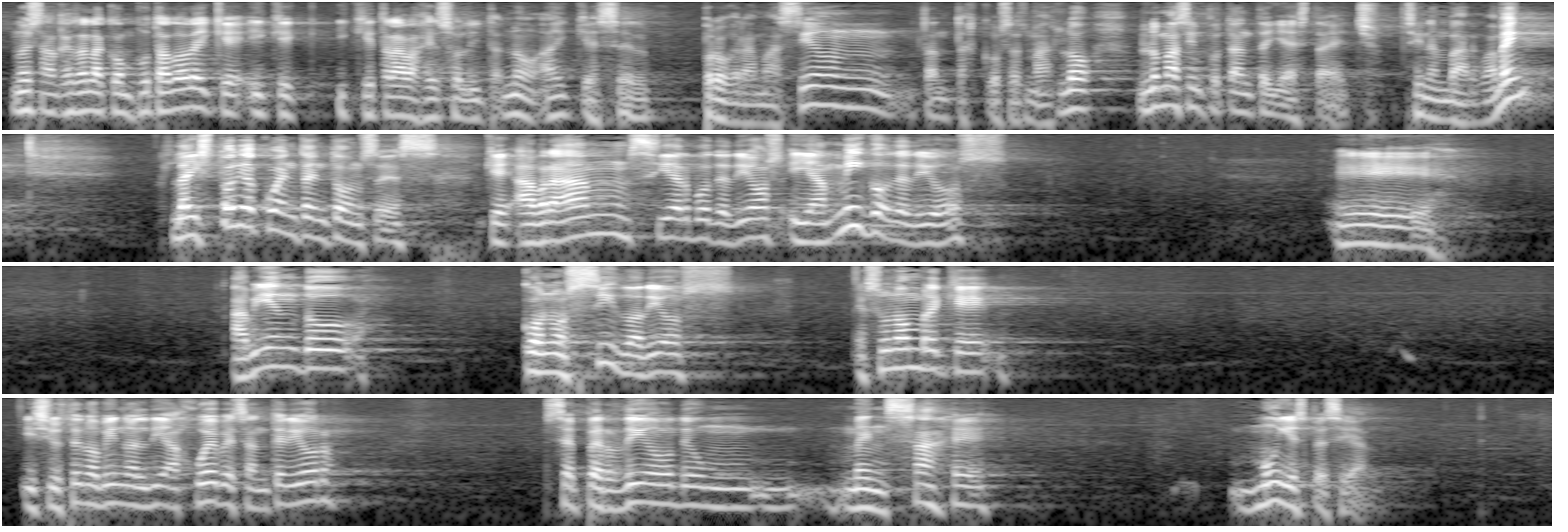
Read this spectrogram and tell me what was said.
no es agarrar la computadora y que, y, que, y que trabaje solita, no, hay que hacer programación, tantas cosas más. Lo, lo más importante ya está hecho, sin embargo, amén. La historia cuenta entonces que Abraham, siervo de Dios y amigo de Dios, eh, habiendo conocido a Dios, es un hombre que, y si usted no vino el día jueves anterior, se perdió de un mensaje muy especial.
